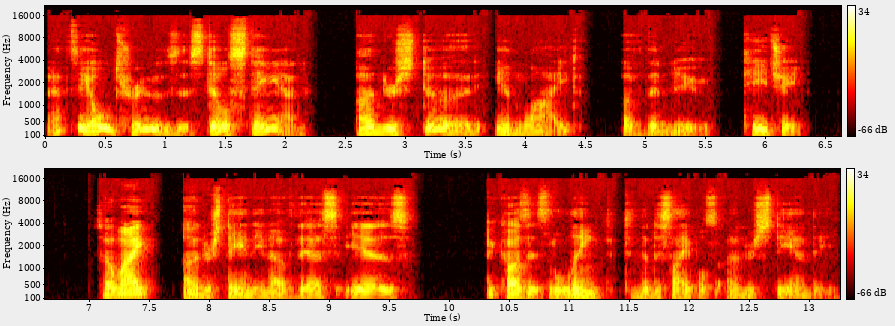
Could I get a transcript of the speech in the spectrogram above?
that's the old truths that still stand, understood in light of the new teaching. So my understanding of this is because it's linked to the disciples' understanding.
